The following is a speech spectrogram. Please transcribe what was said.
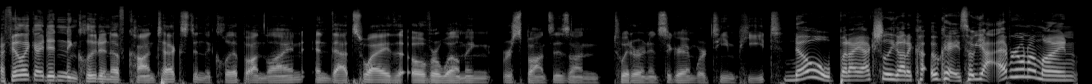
I feel like I didn't include enough context in the clip online, and that's why the overwhelming responses on Twitter and Instagram were Team Pete. No, but I actually got a cou- okay. So yeah, everyone online,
